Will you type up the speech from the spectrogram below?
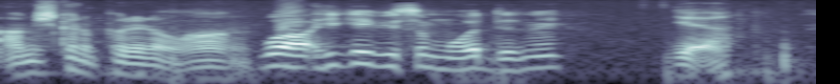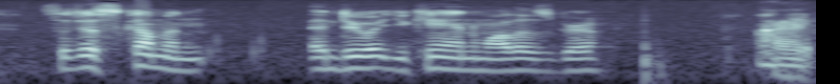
I'm just gonna put it along. Well, he gave you some wood, didn't he? Yeah. So just come and, and do what you can while those grow. Alright.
